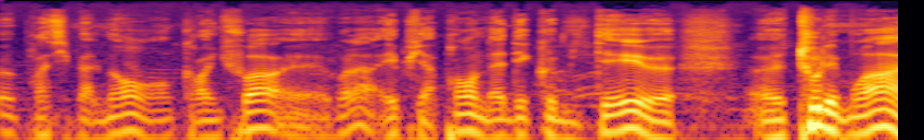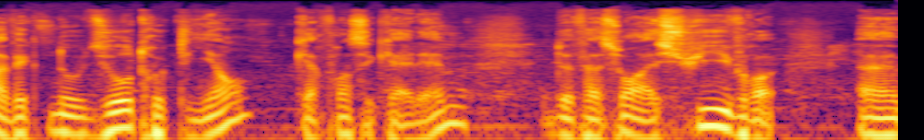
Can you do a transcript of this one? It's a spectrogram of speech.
euh, principalement, encore une fois, euh, voilà. Et puis après, on a des comités tous les mois avec nos autres clients, Air France et KLM, de façon à suivre euh,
